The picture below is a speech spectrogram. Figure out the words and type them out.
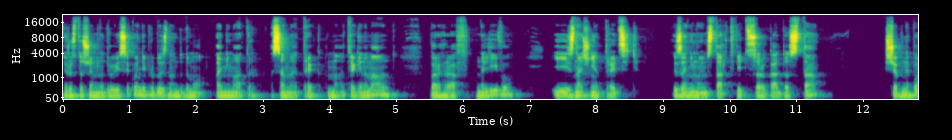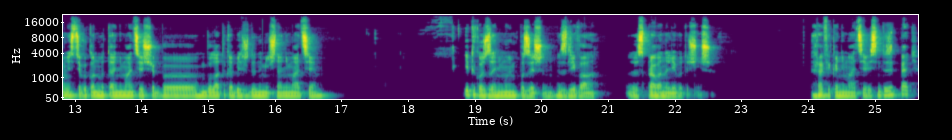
Розташуємо на другій секунді приблизно, додамо аніматор, а саме track, track and amount, параграф наліво і значення 30. Занімуємо старт від 40 до 100, щоб не повністю виконувати анімацію, щоб е, була така більш динамічна анімація. І також заанімуємо position зліва, е, справа наліво, точніше. Графік анімації 85,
